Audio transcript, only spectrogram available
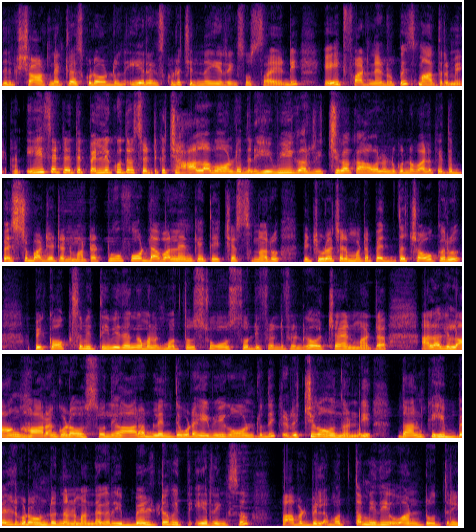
దీనికి షార్ట్ నెక్లెస్ కూడా ఉంటుంది. ఇయర్ రింగ్స్ కూడా చిన్న ఇయర్ రింగ్స్ వస్తాయండి. ఎయిట్ ఫార్టీ నైన్ రూపీస్ మాత్రమే ఈ సెట్ అయితే పెళ్ళి కూతురు సెట్కి చాలా బాగుంటుంది హెవీగా రిచ్గా కావాలనుకున్న వాళ్ళకైతే బెస్ట్ బడ్జెట్ అనమాట టూ ఫోర్ డబల్ నైన్కి అయితే ఇచ్చేస్తున్నారు. మీరు చూడొచ్చు అనమాట పెద్ద చౌకరు. పికాక్స్ విత్ ఈ విధంగా మనకు మొత్తం స్టోన్స్తో డిఫరెంట్ డిఫరెంట్గా వచ్చాయన్నమాట. అలాగే లాంగ్ హారం కూడా వస్తుంది. హారం లెంత్ కూడా హెవీగా ఉంటుంది. రిచ్గా ఉందండి. దానికి హిప్ బెల్ట్ కూడా ఉంటుందండి మన దగ్గర hip belt with ear rings పాపడ్ బిల్ల. మొత్తం ఇది one two three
